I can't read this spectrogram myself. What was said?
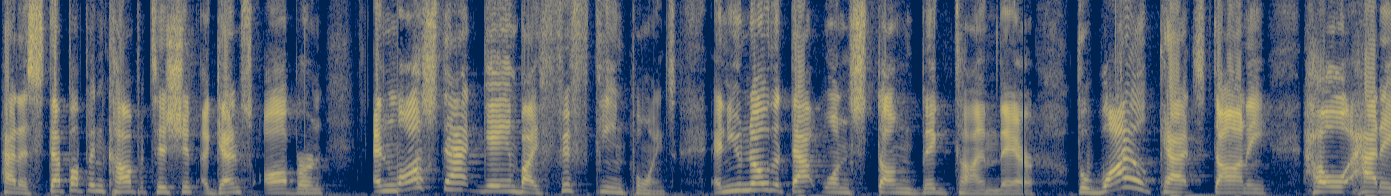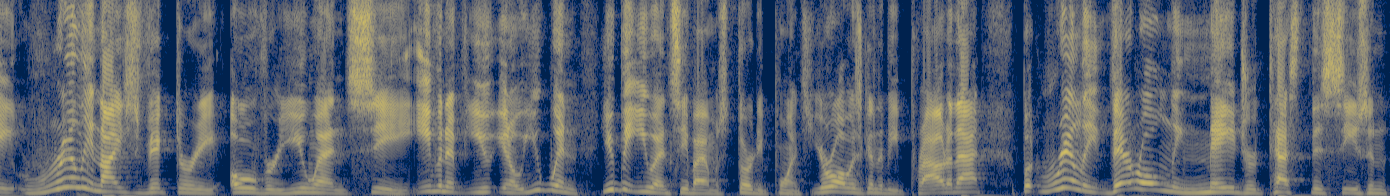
had a step up in competition against Auburn and lost that game by 15 points. And you know that that one stung big time there. The Wildcats, Donnie, had a really nice victory over UNC. Even if you, you know, you win, you beat UNC by almost 30 points. You're always going to be proud of that. But really, their only major test this season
